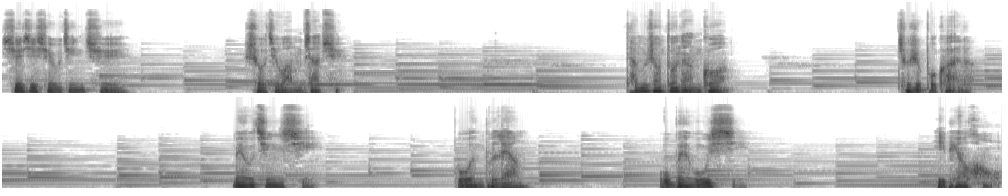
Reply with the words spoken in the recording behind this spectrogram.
学习学不进去，手机玩不下去，谈不上多难过，就是不快乐。没有惊喜，不温不凉，无悲无喜，一片荒芜。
